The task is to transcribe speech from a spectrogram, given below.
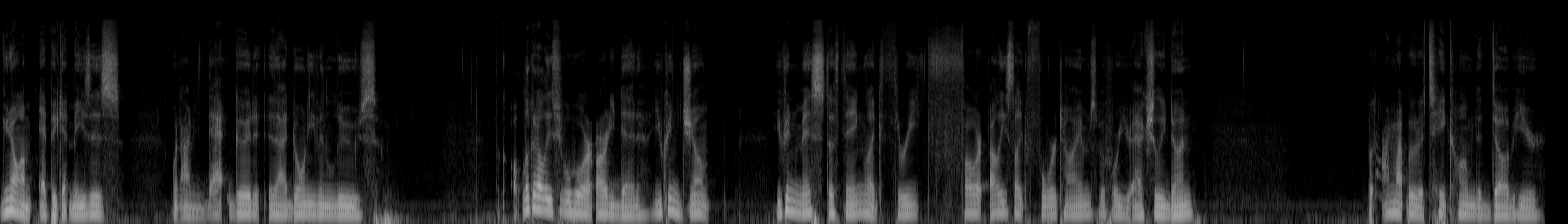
You know I'm epic at mazes when I'm that good that I don't even lose. Look, oh, look at all these people who are already dead. You can jump. You can miss the thing like three, four, at least like four times before you're actually done. But I might be able to take home the dub here.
